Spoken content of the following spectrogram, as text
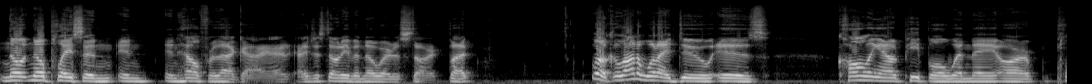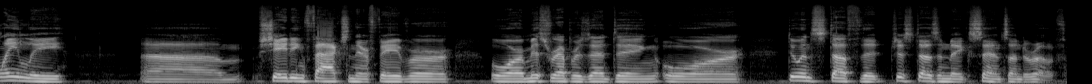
no no place in in in hell for that guy. I, I just don't even know where to start. But look, a lot of what I do is calling out people when they are plainly um, shading facts in their favor or misrepresenting or doing stuff that just doesn't make sense under oath.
